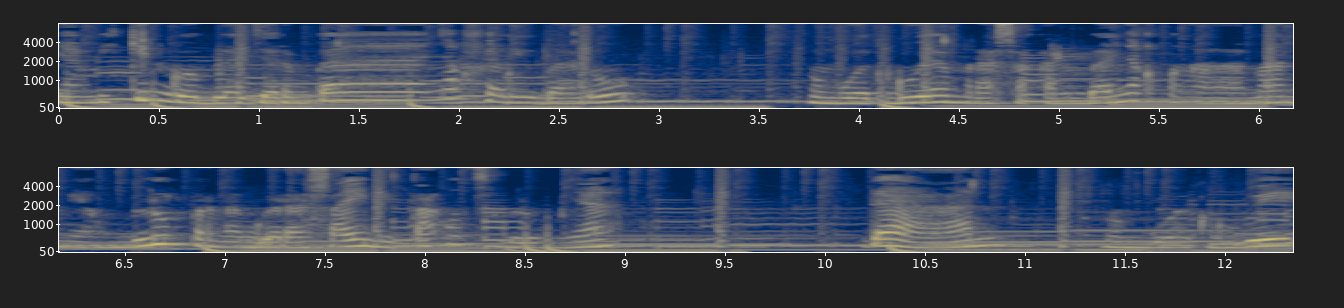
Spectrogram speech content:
yang bikin gue belajar banyak value baru, membuat gue merasakan banyak pengalaman yang belum pernah gue rasain di tahun sebelumnya, dan membuat gue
